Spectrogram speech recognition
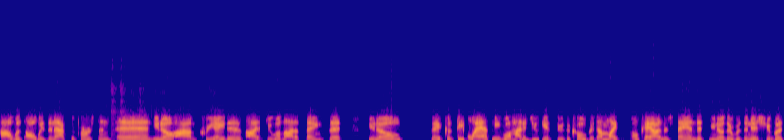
I was always an active person, and you know, I'm creative. I do a lot of things that you know because people ask me, well, how did you get through the COVID? I'm like, okay, I understand that you know there was an issue, but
